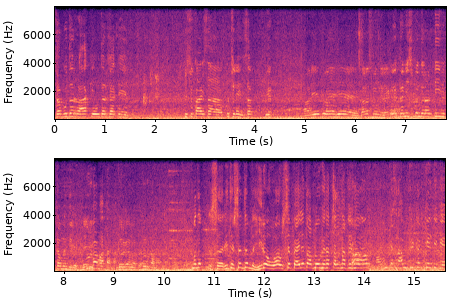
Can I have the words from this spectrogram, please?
सब उधर आके उधर जाते हैं। किसी का ऐसा कुछ नहीं सब एक और ये जो है ये गणेश मंदिर है क्या? गणेश मंदिर और देवी का मंदिर है। दुर्गा माता का। दुर्गा माता। दुर्गा माता। मतलब रितेश सर जब हीरो हुआ उससे पहले तो आप लोगों के साथ चलना फिरना हाँ, उनके साथ हम क्रिकेट खेलते थे।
